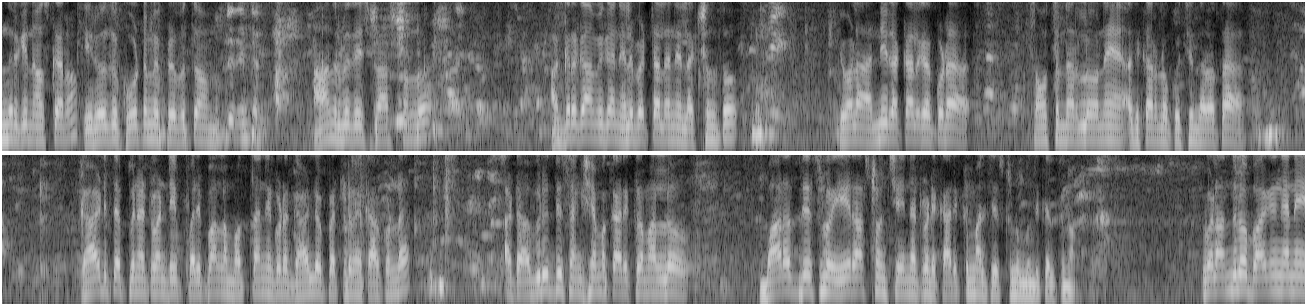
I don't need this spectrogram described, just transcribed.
అందరికీ నమస్కారం. ఈరోజు కూటమి ప్రభుత్వం ఆంధ్రప్రదేశ్ రాష్ట్రంలో అగ్రగామిగా నిలబెట్టాలనే లక్ష్యంతో ఇవాళ అన్ని రకాలుగా కూడా సంవత్సరంలోనే అధికారంలోకి వచ్చిన తర్వాత గాడి తప్పినటువంటి పరిపాలన మొత్తాన్ని కూడా గాడిలో పెట్టడమే కాకుండా అటు అభివృద్ధి సంక్షేమ కార్యక్రమాల్లో భారతదేశంలో ఏ రాష్ట్రం చేయనటువంటి కార్యక్రమాలు చేసుకుంటూ ముందుకెళ్తున్నాం. ఇవాళ అందులో భాగంగానే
